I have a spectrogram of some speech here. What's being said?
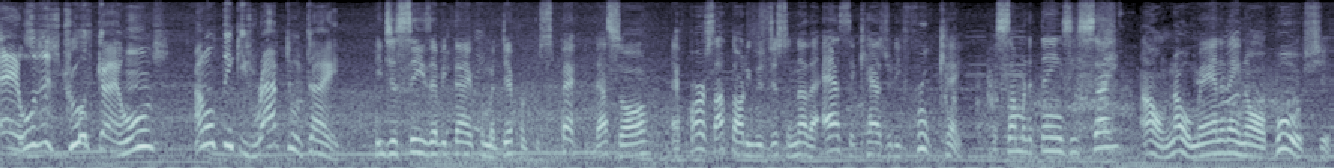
Hey, who's this truth guy, Holmes? I don't think he's wrapped too tight. He just sees everything from a different perspective, that's all. At first, I thought he was just another acid casualty fruitcake. But some of the things he say, I don't know, man. It ain't all bullshit.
